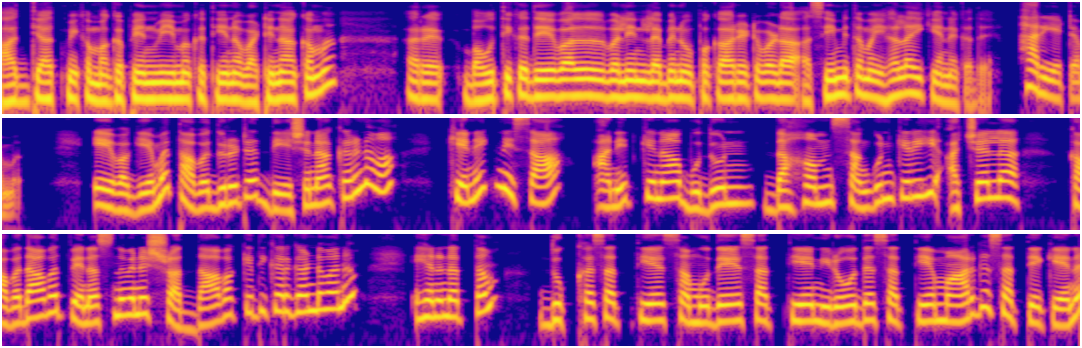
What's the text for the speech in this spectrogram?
ආධ්‍යාත්මික මඟ පෙන්වීමක තියෙන වටිනාකම අර භෞතික දේවල් වලින් ලැබෙන උපකාරයට වඩා අසීමිතම ඉහළයි කියන එකද? හරියටම. ඒ වගේම තවදුරට දේශනා කරනවා කෙනෙක් නිසා අනිත් කෙනා බුදුන්, දහම්, සංගුණ කෙරෙහි අචල කවදාවත් වෙනස් නොවන ශ්‍රද්ධාවක් ඇති කරගන්නවා නම් එහෙම නැත්නම් දුක්ඛ සත්‍ය, සමුදය සත්‍ය, නිරෝධ සත්‍ය, මාර්ග සත්‍ය කියන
